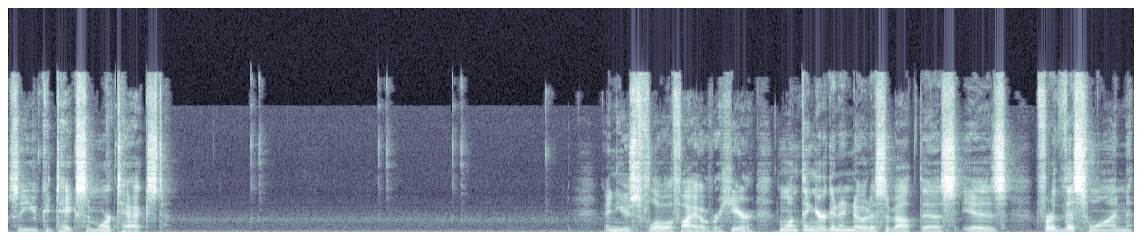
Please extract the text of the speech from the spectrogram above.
So you could take some more text and use Flowify over here. And one thing you're going to notice about this is for this one,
